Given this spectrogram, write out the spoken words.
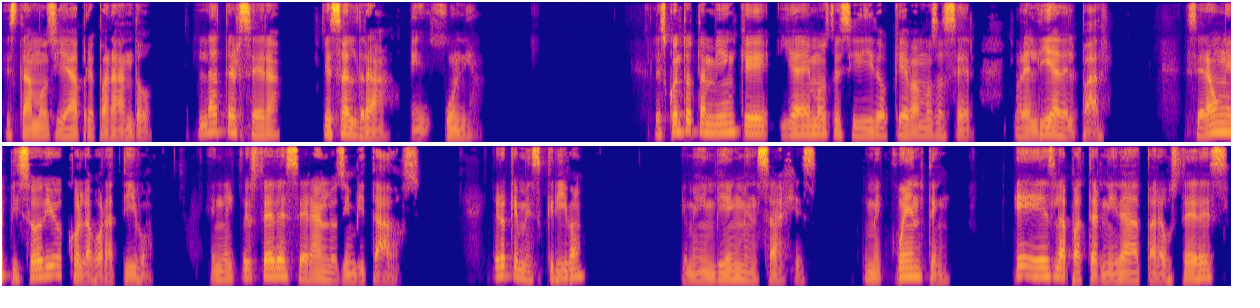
Estamos ya preparando la tercera que saldrá en junio. Les cuento también que ya hemos decidido qué vamos a hacer para el Día del Padre. Será un episodio colaborativo en el que ustedes serán los invitados. Quiero que me escriban, que me envíen mensajes, que me cuenten qué es la paternidad para ustedes,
